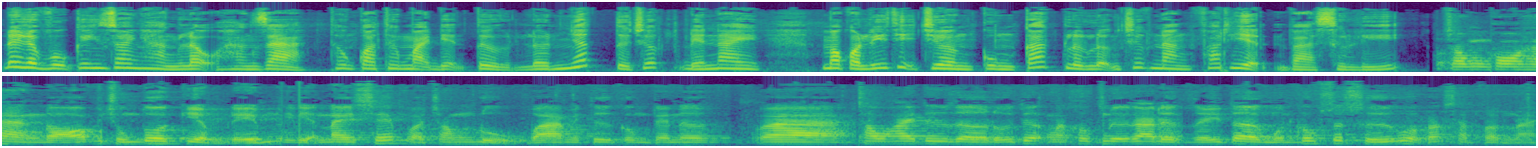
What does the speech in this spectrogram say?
đây là vụ kinh doanh hàng lậu, hàng giả thông qua thương mại điện tử lớn nhất từ trước đến nay mà quản lý thị trường cùng các lực lượng chức năng phát hiện và xử lý. Trong kho hàng đó chúng tôi kiểm đếm thì hiện nay xếp vào trong đủ 34 container và sau 24 giờ đối tượng là không đưa ra được giấy tờ nguồn gốc xuất xứ của các sản phẩm này.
